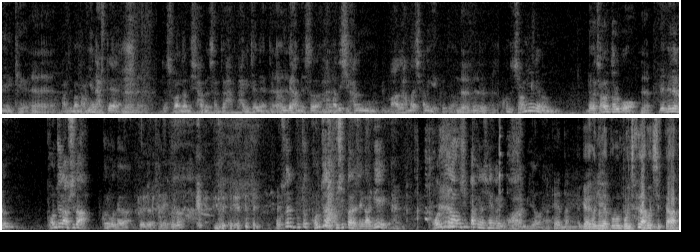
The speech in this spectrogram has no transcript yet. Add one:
이렇게 예, 마지막 망연할 때 네, 네. 술 한잔 하면서 이제 하- 하기 전에 이제 건배하면서 한마디씩 하는 말 한마디씩 하는 게 있거든. 네, 네, 근데, 네. 근데 작년에는 내가 잘 들고 네. 내년에는 본전합시다. 그러고 내가 건배를 잘 했거든. 옷에는 부쩍 본전하고 싶다는 생각이 본전하고 싶다 그런 생각이 확 밀려오네. 됐다. 그러니까 형님의 꿈은 본전하고 싶다.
